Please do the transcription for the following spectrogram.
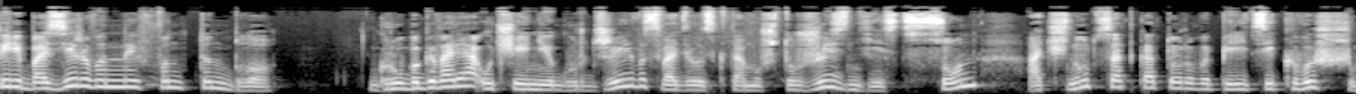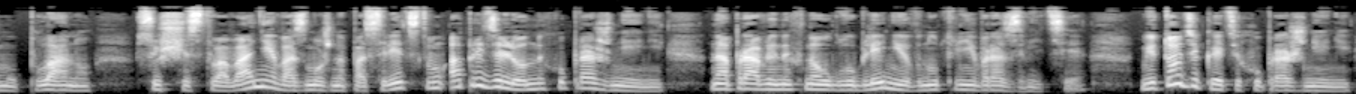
перебазированный в Фонтенбло. Грубо говоря, учение Гурджиева сводилось к тому, что жизнь есть сон, очнуться от которого, перейти к высшему плану существования возможно посредством определенных упражнений, направленных на углубление внутреннего развития. Методика этих упражнений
